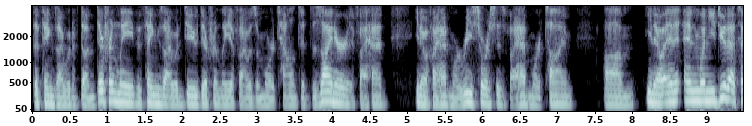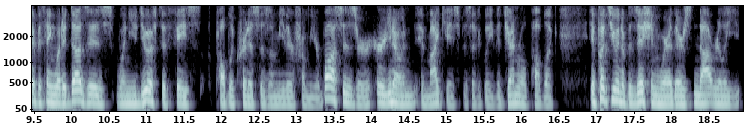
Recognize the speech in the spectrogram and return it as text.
the things I would have done differently, the things I would do differently if I was a more talented designer, if I had, you know, if I had more resources, if I had more time. Um, you know, and and when you do that type of thing, what it does is when you do have to face public criticism, either from your bosses or, or you know, in, in my case specifically, the general public, it puts you in a position where there's not really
